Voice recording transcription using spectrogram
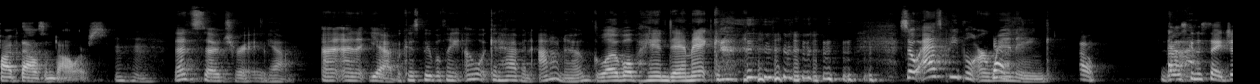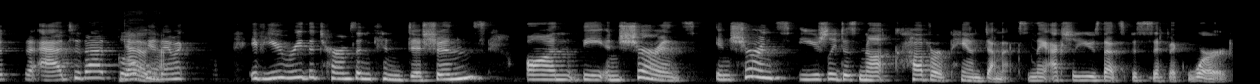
$5,000. Mm-hmm. That's so true. yeah. And, and yeah, because people think, oh, what could happen? I don't know, global pandemic. so as people are renting, Oh, I was uh, going to say, just to add to that global yeah. pandemic, if you read the terms and conditions on the insurance, insurance usually does not cover pandemics, and they actually use that specific word.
